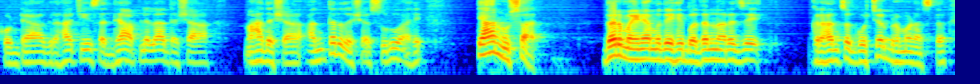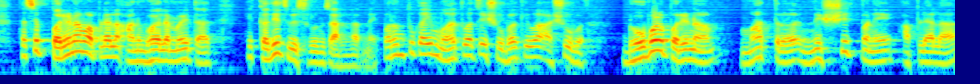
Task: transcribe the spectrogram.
कोणत्या ग्रहाची सध्या आपल्याला दशा महादशा अंतरदशा सुरू आहे? त्यानुसार दर महिन्यामध्ये हे बदलणारं जे ग्रहांचं गोचर भ्रमण असतं त्याचे परिणाम आपल्याला अनुभवायला मिळतात हे कधीच विसरून चालणार नाही. परंतु काही महत्त्वाचे शुभ किंवा अशुभ ढोबळ परिणाम मात्र निश्चितपणे आपल्याला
